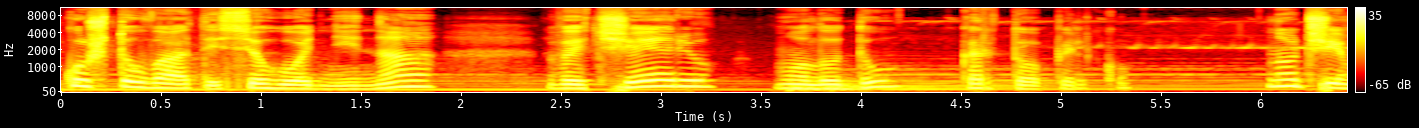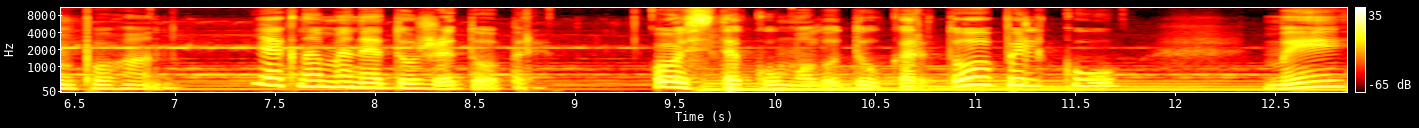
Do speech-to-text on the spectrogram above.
куштувати сьогодні на вечерю молоду картопельку. Ну, чим погано? Як на мене, дуже добре. Ось таку молоду картопельку ми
